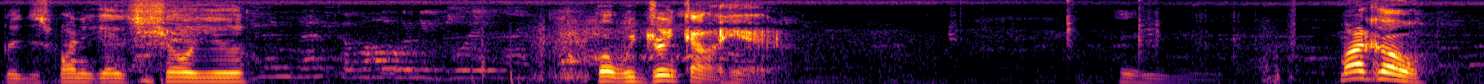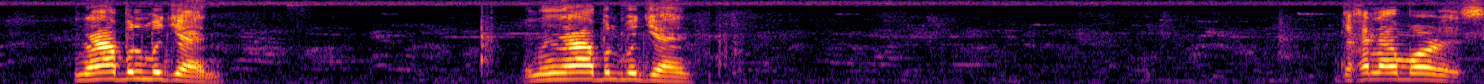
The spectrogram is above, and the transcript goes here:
But just want you guys to show you what we drink out here. Marco, hinahabol mo dyan? Ano mo dyan? Diyan ka lang, Morris.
